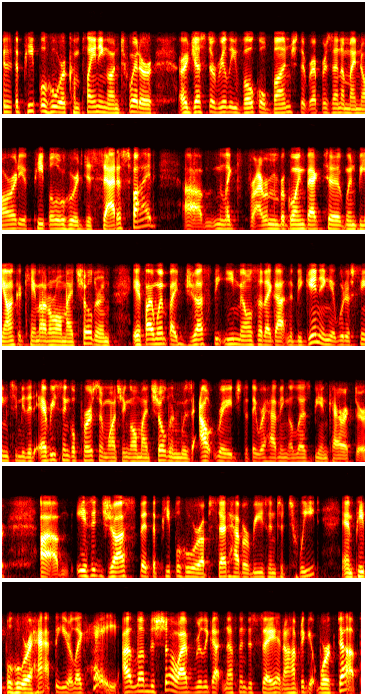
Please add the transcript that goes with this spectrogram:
it the people who are complaining on Twitter are just a really vocal bunch that represent a minority of people who are dissatisfied? Um, like for, I remember going back to when Bianca came out on All My Children. If I went by just the emails that I got in the beginning, it would have seemed to me that every single person watching All My Children was outraged that they were having a lesbian character. Um, is it just that the people who are upset have a reason to tweet, and people who are happy are like, "Hey, I love the show. I've really got nothing to say, and I have to get worked up."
